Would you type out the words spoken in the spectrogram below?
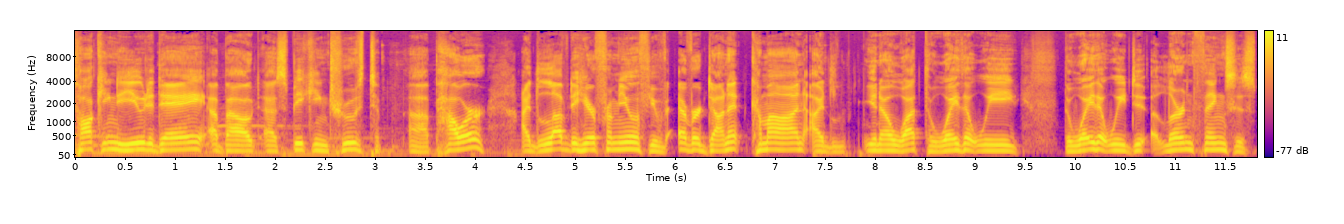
talking to you today about uh, speaking truth to uh, power. I'd love to hear from you if you've ever done it. Come on, I'd you know what the way that we the way that we do, learn things is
